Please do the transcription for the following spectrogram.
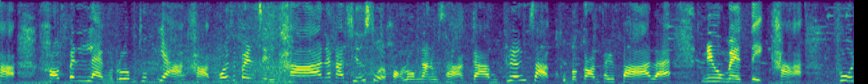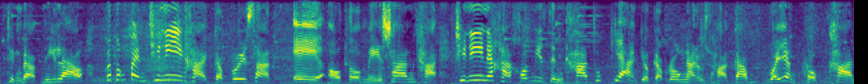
ค่ะเขาเป็นแหล่งรวมทุกอย่างค่ะไม่ว่าจะเป็นสินค้านะคะ ชิ้นส่วนของโรงงานอุตสาหกรรม เครื่องจักรอุปกรณ์ไฟฟ้าและนิวเมติกค่ะ พูดถึงแบบนี้แล้วก็ต้องเป็นที่นี่ค่ะกับบริษัท A Automation ค่ะ ที่นี่นะคะเขามีสินค้าทุกอย่างเกี่ยวกับโรงงานอุตสาหกรรมไว้อย่างครบครัน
